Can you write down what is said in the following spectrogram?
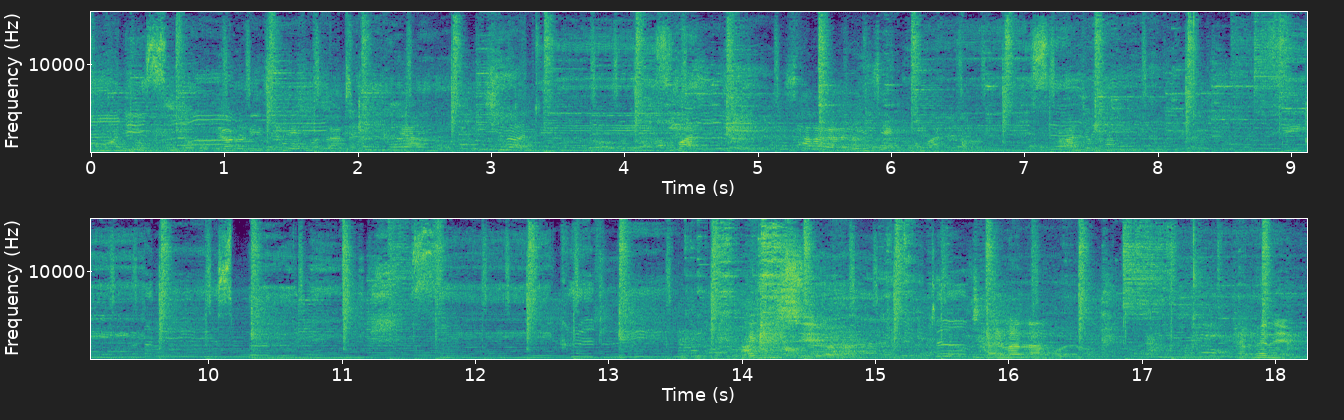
어머니 며느리 사이보다는 그냥 친언니 구반 살아가는 인생 구반 만족합니다. 혜진 씨잘 만난 거예요. 대표님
